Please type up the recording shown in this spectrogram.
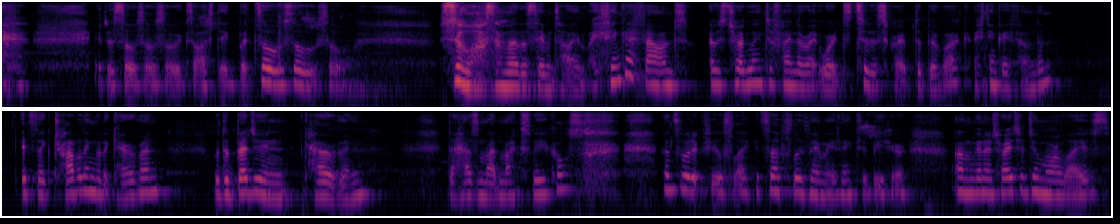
it is so so so exhausting, but so so so so awesome at the same time. I think I found I was struggling to find the right words to describe the bivouac. I think I found them. It's like traveling with a caravan, with a Bedouin caravan that has Mad Max vehicles. That's what it feels like. It's absolutely amazing to be here. I'm gonna try to do more lives.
